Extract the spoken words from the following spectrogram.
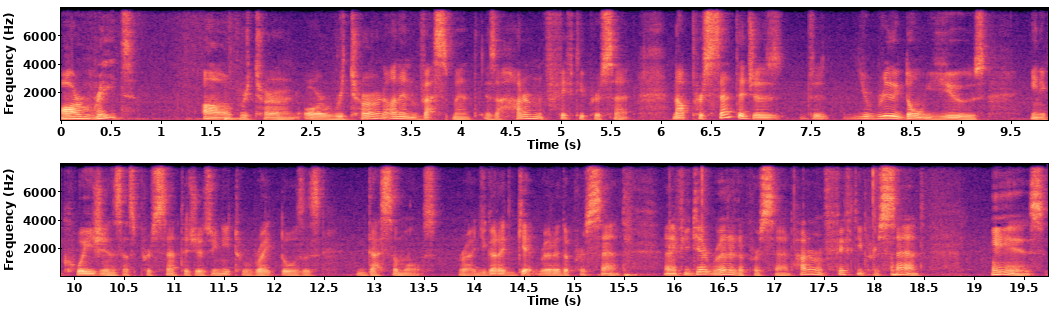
our rate of return or return on investment is 150 percent. Now percentages you really don't use in equations as percentages. You need to write those as decimals right? You got to get rid of the percent. And if you get rid of the percent 150 percent is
